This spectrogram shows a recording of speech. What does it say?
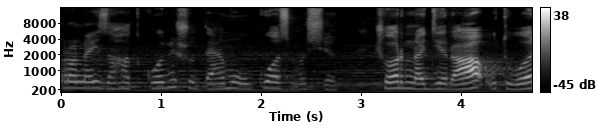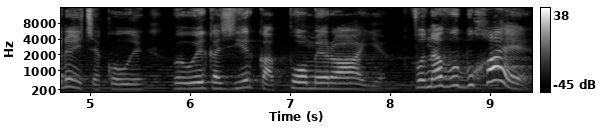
про найзагадковішу тему у космосі. Чорна діра утворюється, коли велика зірка помирає. Вона вибухає,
